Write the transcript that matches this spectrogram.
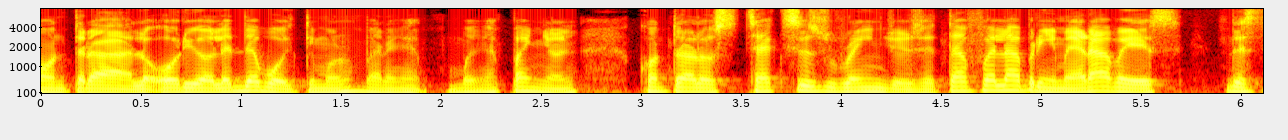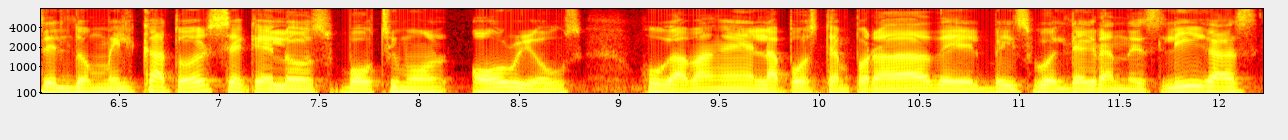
contra los Orioles de Baltimore, en, español, contra los Texas Rangers. Esta fue la primera vez desde el 2014 que los Baltimore Orioles jugaban en la postemporada del béisbol de grandes ligas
